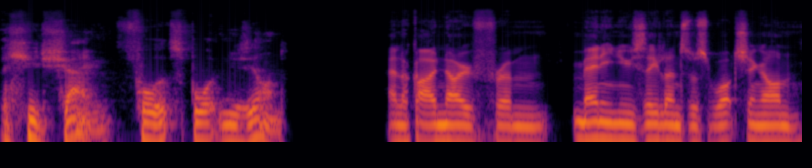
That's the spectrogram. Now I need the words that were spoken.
a huge shame for sport in New Zealand. And look, I know from many New Zealanders was watching on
